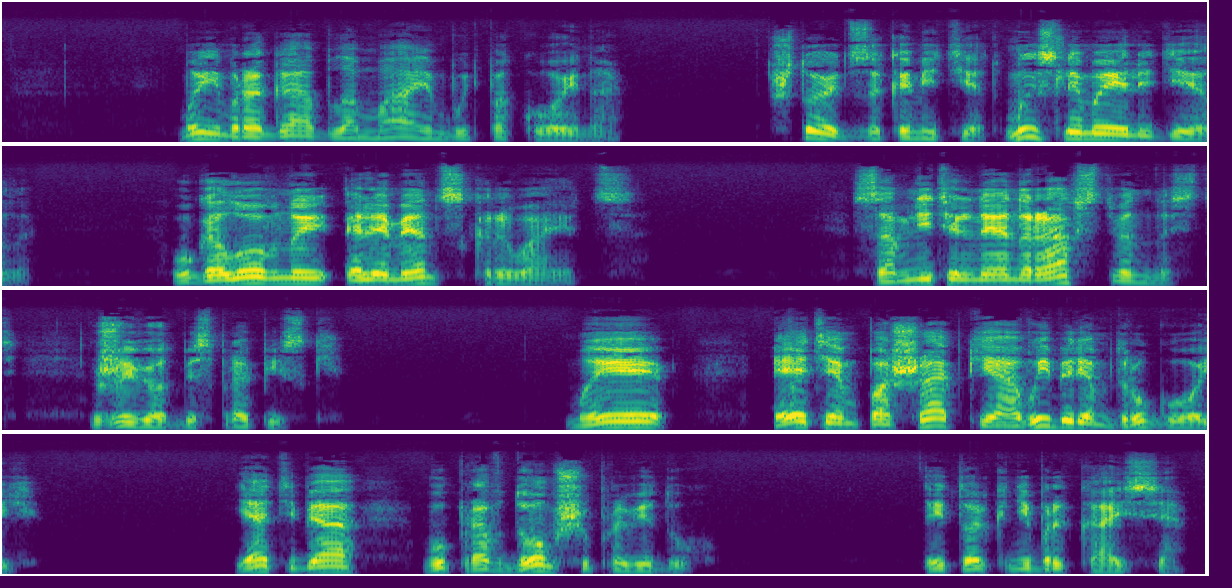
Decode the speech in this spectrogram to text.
Мы им рога обломаем, будь покойна. Что это за комитет? Мыслимое ли дело? уголовный элемент скрывается. Сомнительная нравственность живет без прописки. Мы этим по шапке, а выберем другой. Я тебя в управдомши проведу. Ты только не брыкайся.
